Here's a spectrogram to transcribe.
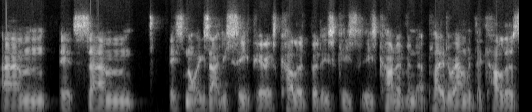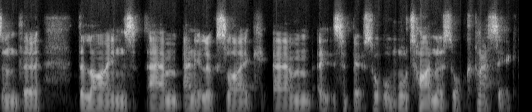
Um, it's um, it's not exactly sepia it's colored but he's, he's, he's kind of played around with the colors and the the lines um, and it looks like um, it's a bit sort of more timeless or classic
